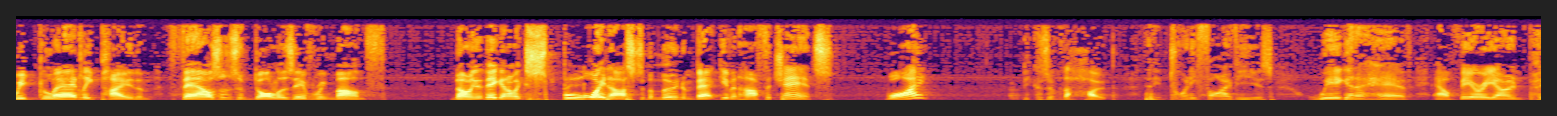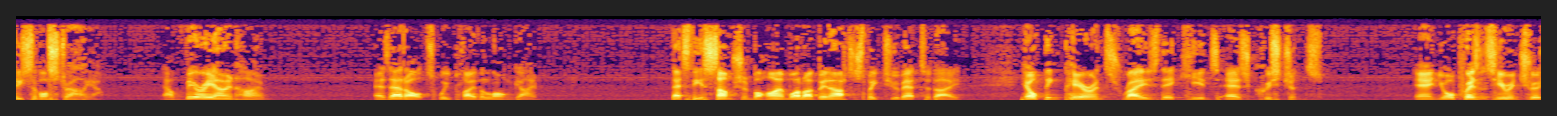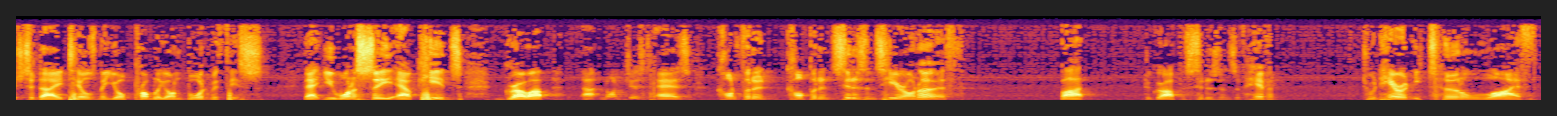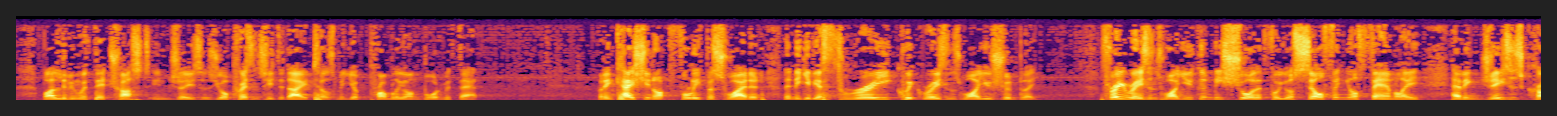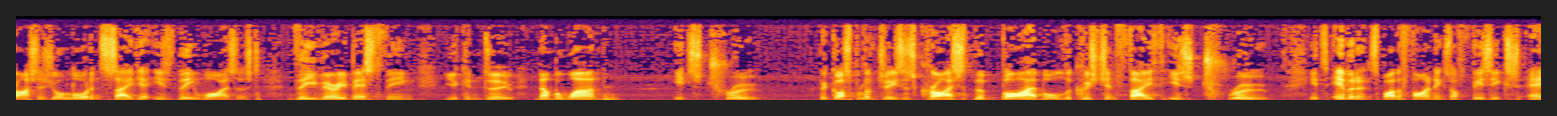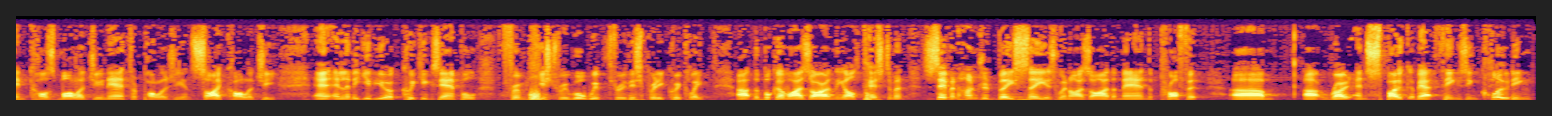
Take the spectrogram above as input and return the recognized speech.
We gladly pay them thousands of dollars every month, knowing that they're going to exploit us to the moon and back given half the chance. Why? Because of the hope that in 25 years we're going to have our very own piece of Australia, our very own home. As adults, we play the long game. That's the assumption behind what I've been asked to speak to you about today. Helping parents raise their kids as Christians. And your presence here in church today tells me you're probably on board with this. That you want to see our kids grow up uh, not just as confident, competent citizens here on earth, but to grow up as citizens of heaven, to inherit eternal life by living with their trust in Jesus. Your presence here today tells me you're probably on board with that. But in case you're not fully persuaded, let me give you three quick reasons why you should be. Three reasons why you can be sure that for yourself and your family, having Jesus Christ as your Lord and Savior is the wisest, the very best thing you can do. Number one, it's true. The gospel of Jesus Christ, the Bible, the Christian faith is true. It's evidenced by the findings of physics and cosmology and anthropology and psychology. And, and let me give you a quick example from history. We'll whip through this pretty quickly. Uh, the book of Isaiah in the Old Testament, 700 BC, is when Isaiah, the man, the prophet, um, uh, wrote and spoke about things, including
